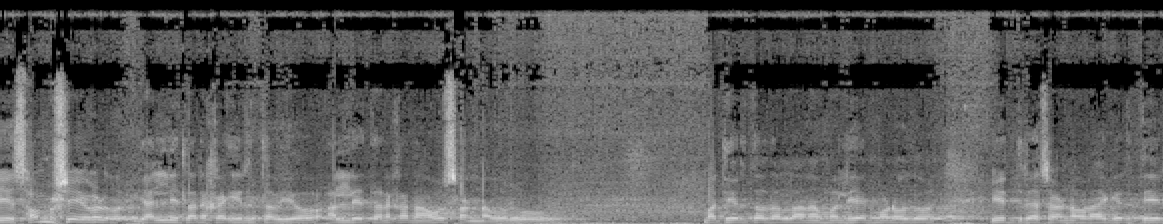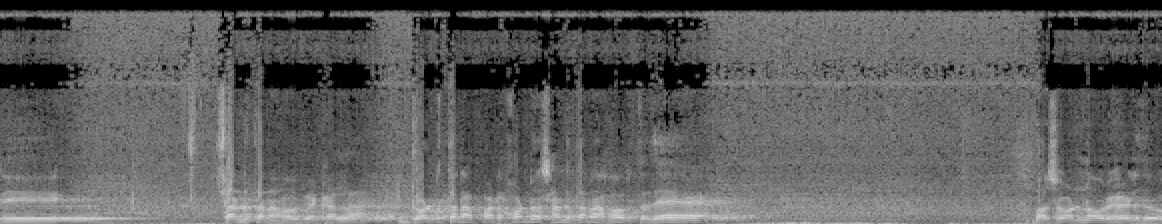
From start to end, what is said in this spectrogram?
ಈ ಸಂಶಯಗಳು ಎಲ್ಲಿ ತನಕ ಇರ್ತವೆಯೋ ಅಲ್ಲಿ ತನಕ ನಾವು ಸಣ್ಣವರು. ಮತ್ತು ಇರ್ತದಲ್ಲ ನಮ್ಮಲ್ಲಿ ಏನು ಮಾಡೋದು? ಇದ್ದರೆ ಸಣ್ಣವರಾಗಿರ್ತೀರಿ. ಸಣ್ಣತನ ಹೋಗಬೇಕಲ್ಲ. ದೊಡ್ಡತನ ಪಡ್ಕೊಂಡು ಸಣ್ಣತನ ಹೋಗ್ತದೆ. ಬಸವಣ್ಣವ್ರು ಹೇಳಿದರು,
